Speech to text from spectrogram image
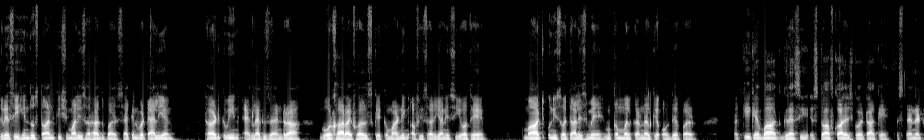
گریسی ہندوستان کی شمالی سرحد پر second battalion, third Queen Alexandra Gurkha rifles کے کمانڈنگ افیسر یعنی سی او تھے۔ مارچ انیس سو چالیس میں مکمل کرنل کے عہدے پر ترقی کے بعد گریسی اسٹاف کالج کوئٹہ کے اسٹینٹ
